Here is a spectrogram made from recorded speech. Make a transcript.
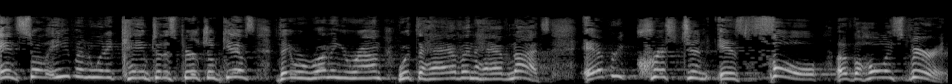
And so even when it came to the spiritual gifts, they were running around with the have and have nots. Every Christian is full of the Holy Spirit.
